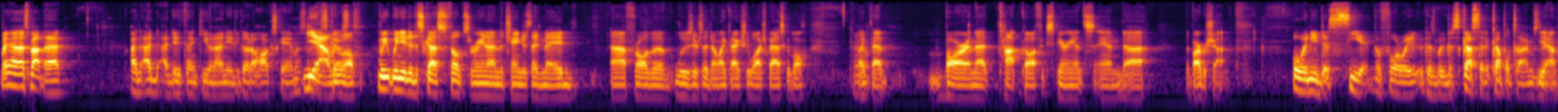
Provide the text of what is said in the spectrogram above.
But yeah, that's about that. I, I, I do think you and I need to go to a Hawks game. Yeah, we will. We, we need to discuss Phillips Arena and the changes they've made uh, for all the losers that don't like to actually watch basketball, like that bar and that Top Golf experience and uh, the barbershop. Well, we need to see it before we because we've discussed it a couple times. now. Yeah,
